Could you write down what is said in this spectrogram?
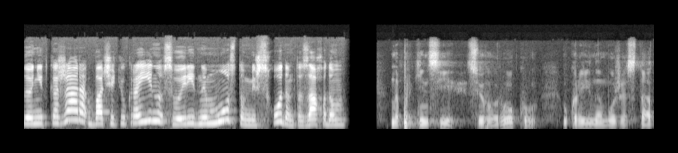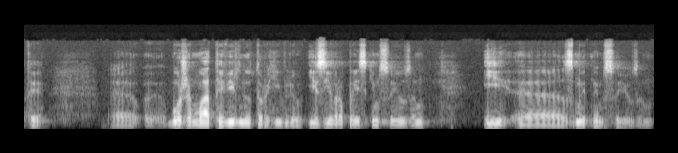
Леонід Кажара бачить Україну своєрідним мостом між сходом та заходом. Наприкінці цього року Україна може стати, е, може мати вільну торгівлю і з Європейським Союзом, і е, з Митним Союзом,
